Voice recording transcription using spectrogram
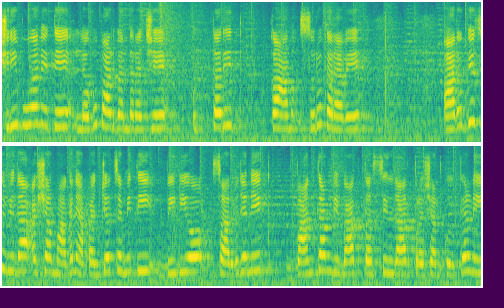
श्रीभुवन येथे लघु पाटबंधाराचे उत्तरित काम सुरू करावे. आरोग्य सुविधा अशा मागण्या पंचायत समिती बी डी ओ सार्वजनिक बांधकाम विभाग तहसीलदार प्रशांत कुलकर्णी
